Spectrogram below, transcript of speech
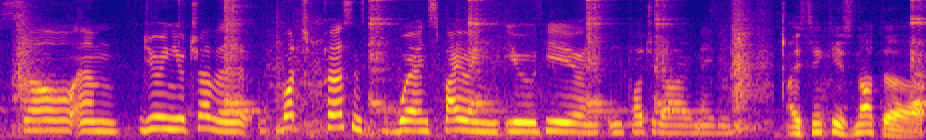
So um, during your travel, what persons were inspiring you here in, in Portugal, maybe? I think it's not uh,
